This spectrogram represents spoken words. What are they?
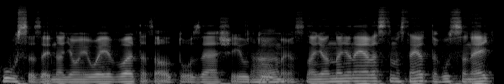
20 az egy nagyon jó év volt, az autózás, YouTube, Aha. meg azt nagyon-nagyon élveztem. Aztán jött a 21,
